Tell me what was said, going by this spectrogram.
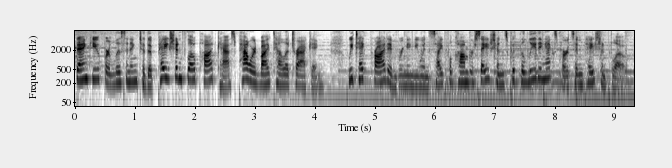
Thank you for listening to the Patient Flow podcast powered by Teletracking. We take pride in bringing you insightful conversations with the leading experts in patient flow,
